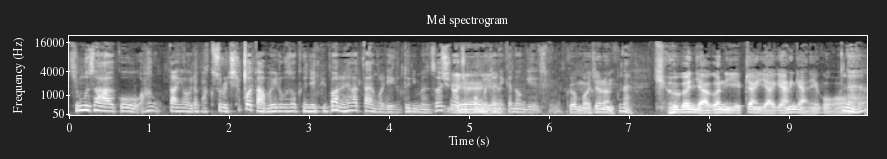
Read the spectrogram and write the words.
기무사하고 한국당이 오히려 박수를 칠 거다 뭐 이러고서 굉장히 비판을 해놨다는 걸 얘기를 드리면서 신원식 예, 본부장님께 예. 넘기겠습니다. 그뭐 저는 네. 여건 야건 이 입장 이야기하는 게 아니고 네.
